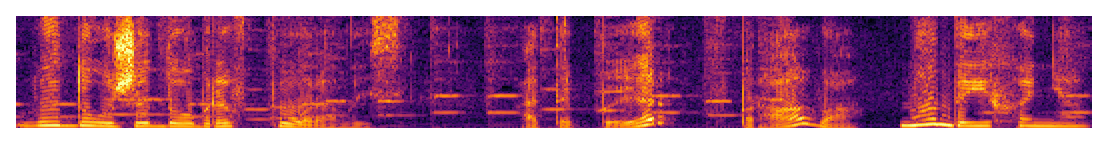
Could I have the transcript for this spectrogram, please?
ви дуже добре впорались. А тепер вправа на дихання.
